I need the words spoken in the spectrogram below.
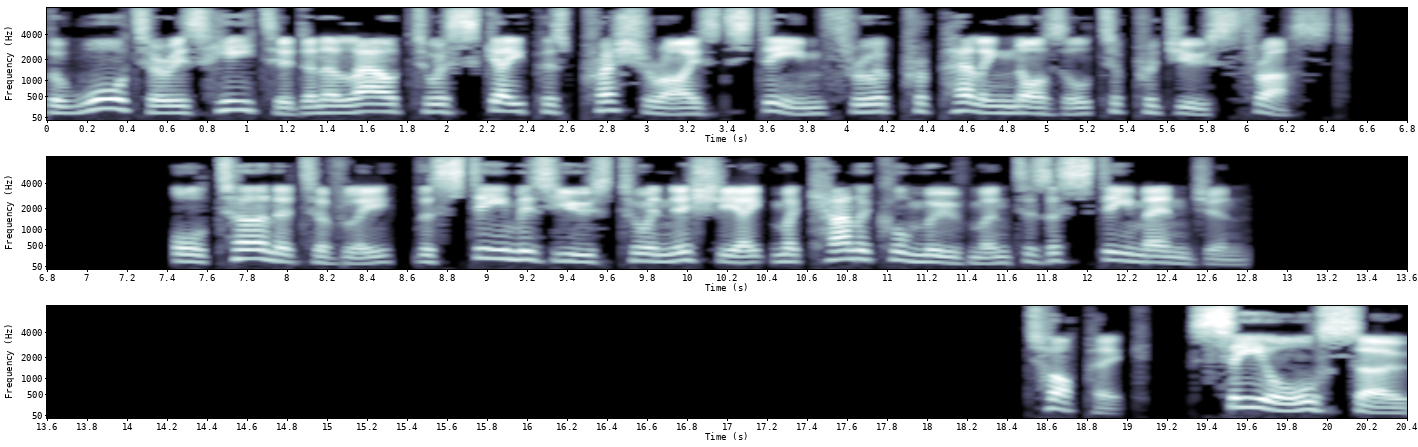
The water is heated and allowed to escape as pressurized steam through a propelling nozzle to produce thrust. Alternatively, the steam is used to initiate mechanical movement as a steam engine. See also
